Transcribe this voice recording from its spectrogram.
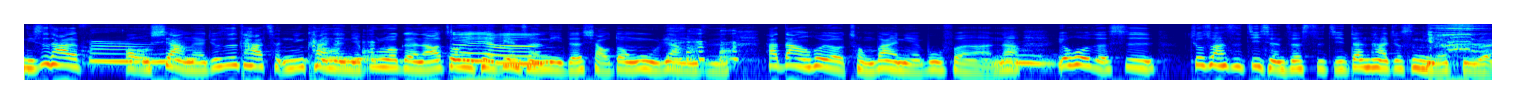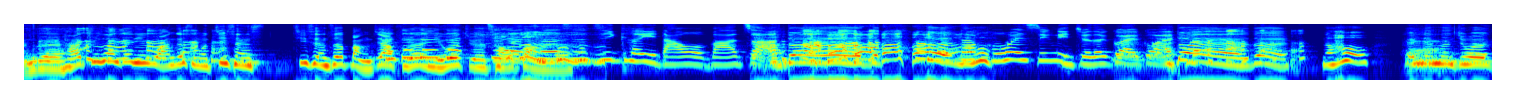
你是他的偶像哎、欸，就是他曾经看着你的部落格，然后终于可以变成你的小动物这样子，他当然会有崇拜你的部分啊。那又或者是就算是计程车司机，但他就是你的主人，对，他就算跟你玩个什么计程计程车绑架，可能你会觉得超棒的。司机可以打我巴掌，对对对，他不会心里觉得怪怪的。对对，然后黑先生就会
